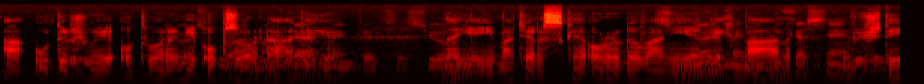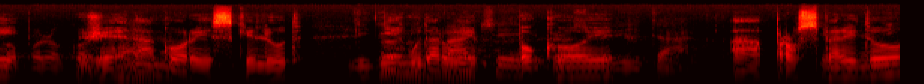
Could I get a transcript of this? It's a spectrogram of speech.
a udržuje otvorený obzor nádeje. Na jej materské orodovanie nech Pán vždy žehná korejský ľud, nech mu daruje pokoj a prosperitu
